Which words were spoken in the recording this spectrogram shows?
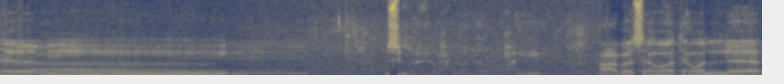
آمين. بسم الله الرحمن الرحيم. عبس وتولى.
